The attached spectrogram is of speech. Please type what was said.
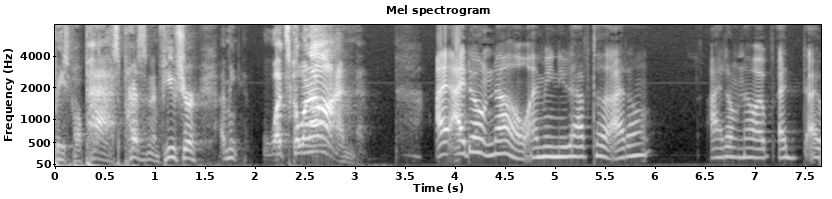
baseball past, present, and future? I mean, what's going on? I I don't know. I mean, you'd have to. I don't. I don't know. I, I, I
